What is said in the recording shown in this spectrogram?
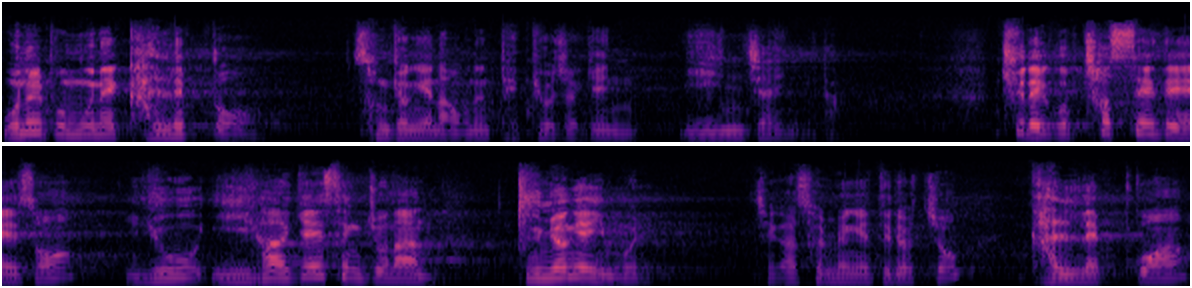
오늘 본문의 갈렙도 성경에 나오는 대표적인 이인자입니다. 출애굽 첫 세대에서 유이하게 생존한 두 명의 인물 제가 설명해 드렸죠. 갈렙과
